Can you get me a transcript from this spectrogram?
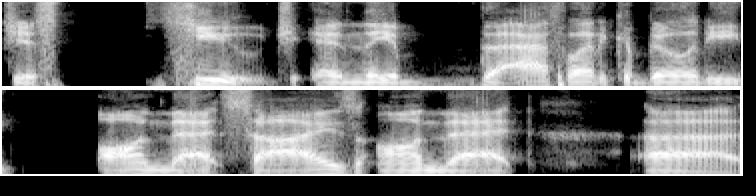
just huge. And the the athletic ability on that size, on that uh,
